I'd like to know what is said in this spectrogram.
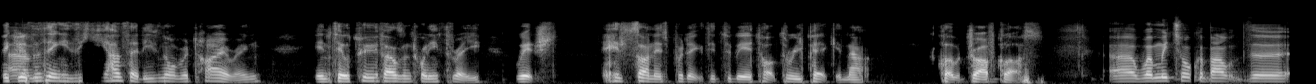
Because the Um, thing is, he has said he's not retiring until 2023, which his son is predicted to be a top three pick in that draft class. Uh, when we talk about the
